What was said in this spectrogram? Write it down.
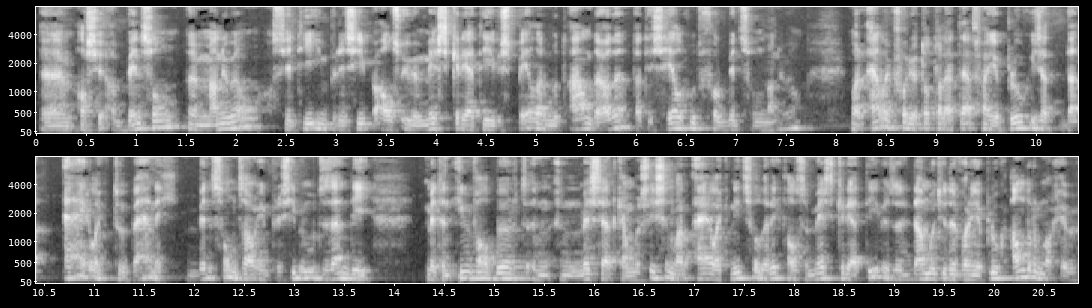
Um, als je Benson, uh, Manuel, als je die in principe als uw meest creatieve speler moet aanduiden, dat is heel goed voor Benson, Manuel. Maar eigenlijk voor je totaliteit van je ploeg is dat, dat eigenlijk te weinig. Benson zou in principe moeten zijn die met een invalbeurt een, een wedstrijd kan beslissen, maar eigenlijk niet zo direct als de meest creatieve. Dan moet je er voor je ploeg anderen nog hebben.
